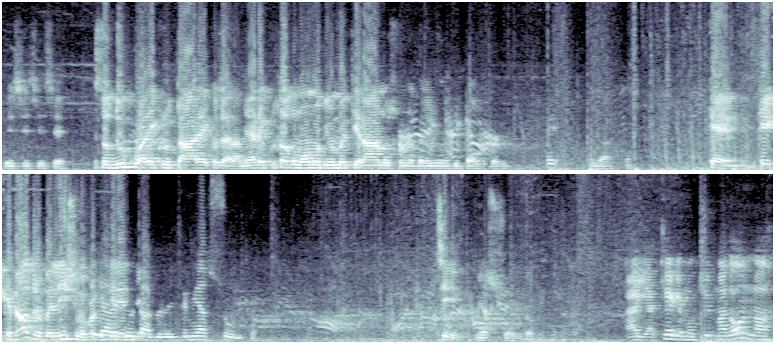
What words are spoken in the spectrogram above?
sì, sì, sì, sì. Questo Dooku a reclutare, cos'era? Mi ha reclutato un uomo di nome Tirano su una delle linee di Bogdan. Sì, esatto. Che, che, che tra l'altro è bellissimo perché ti rende... mi ha assunto. Sì, mi ha assunto. Aia, chi è che mi ha ucciso? Madonna!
